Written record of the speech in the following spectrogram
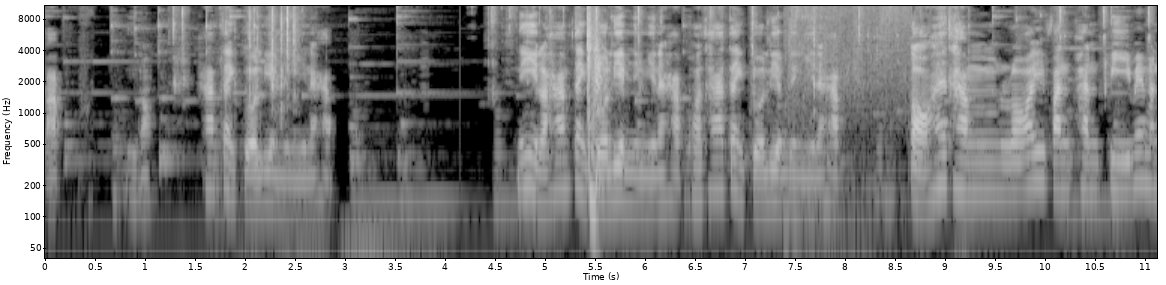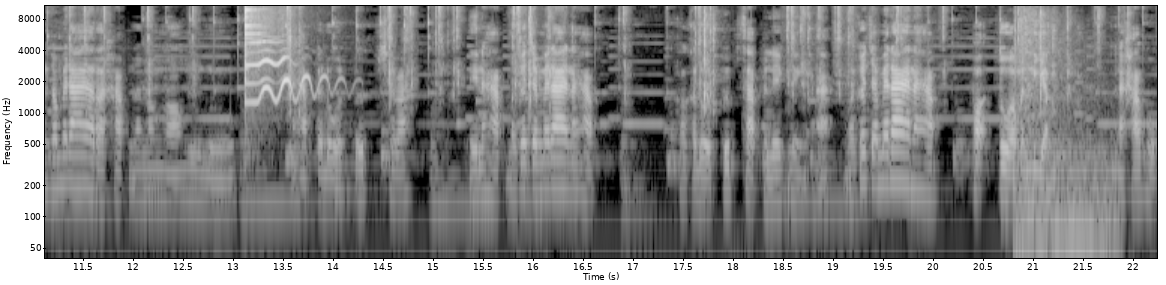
ปั๊บนี่เนาะห้ามแต่งตัวเหลี่ยมอย่างนี้นะครับ นี่เราห้ามแต่งตัวเหลี่ยมอย่างนี้นะครับ เพราะถ้าแต่งตัวเหลี่ยมอย่างนี้นะครับ ต่อให้ทำร้อยวันพันปีแม่งมันก็ไม่ได้หรอกครับนะน้องๆหนูๆนะครับกระโดดปุ๊บใช่ปะนี่นะครับ มันก็จะไม่ได้นะครับ พอกระโดดปุ๊บสับเป็นเลขหนึ่งอะมันก็จะไม่ได้นะครับ เพราะตัวมันเหลี่ยมนะครับผม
